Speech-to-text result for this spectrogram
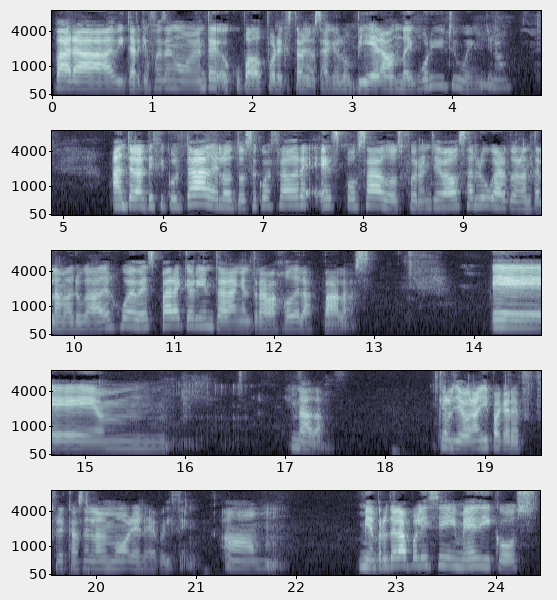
para evitar que fuesen obviamente ocupados por extraños, o sea, que los vieran, like, what are you doing, you know? Ante las dificultades, los dos secuestradores esposados fueron llevados al lugar durante la madrugada del jueves para que orientaran el trabajo de las palas. Eh, nada. Que lo llevan allí para que refrescasen la memoria and everything. Um, Miembros de la policía y médicos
